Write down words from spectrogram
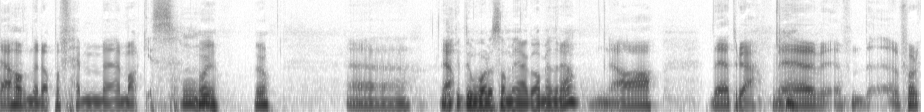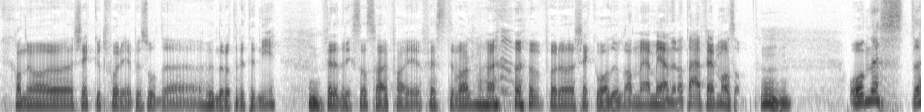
jeg havner da på fem uh, makis. mm. Oi. Eh, ja. Hvilket ord var det samme jeg ga, mener jeg? ja, det tror jeg. Folk kan jo sjekke ut forrige episode, 139, Mm. Fredrikstad Sci-Fi Festival, for å sjekke hva du kan. Men jeg mener at det er fem, altså. Mm. Og neste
